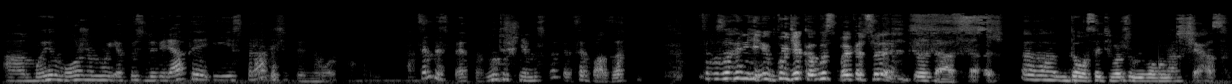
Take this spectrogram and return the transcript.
а ми можемо якось довіряти і спиратися один на одного. А це безпека, внутрішня безпека це база. Це взагалі будь-яка безпека. Це е, досить важливо у наш час.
